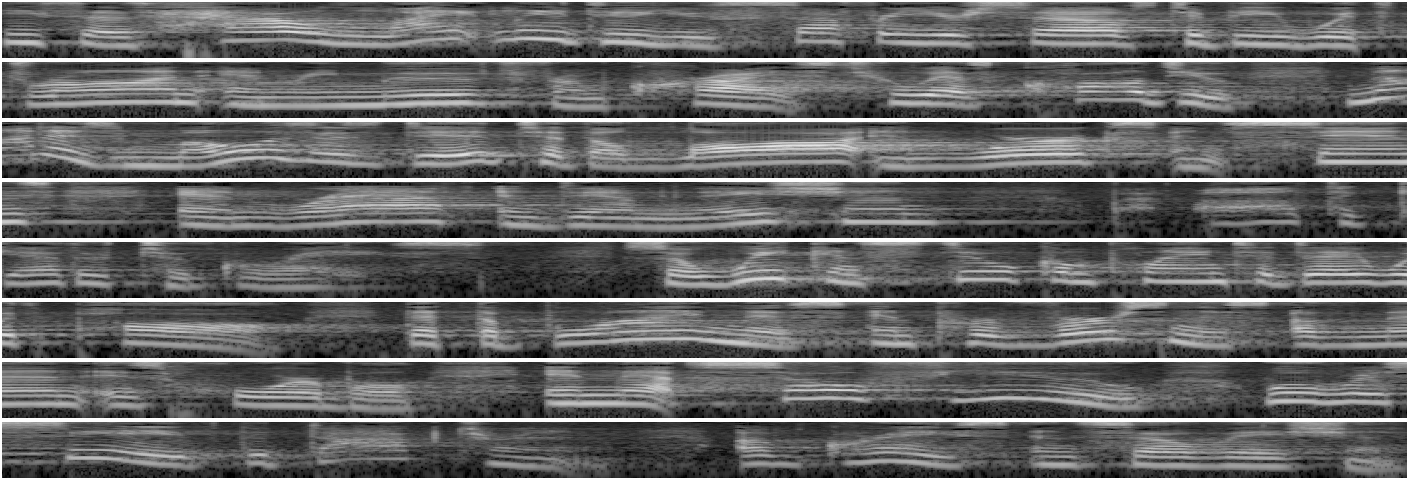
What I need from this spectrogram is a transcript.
He says, How lightly do you suffer yourselves to be withdrawn and removed from Christ, who has called you, not as Moses did to the law and works and sins and wrath and damnation, but altogether to grace. So we can still complain today with Paul that the blindness and perverseness of men is horrible, and that so few will receive the doctrine of grace and salvation.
